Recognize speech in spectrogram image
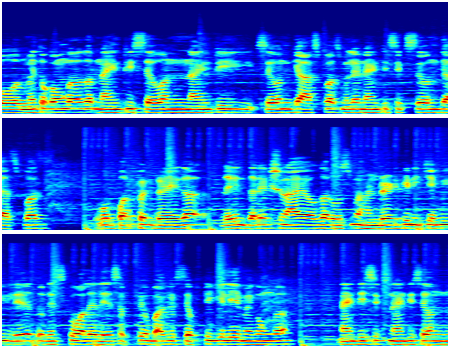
और मैं तो कहूँगा अगर 97 97 के आसपास मिले 96 सेवन के आसपास वो परफेक्ट रहेगा, लेकिन करेक्शन आए अगर उसमें हंड्रेड के नीचे भी ले तो रिस्क वाले ले सकते हो, बाकी सेफ्टी के लिए मैं कहूँगा 96 97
